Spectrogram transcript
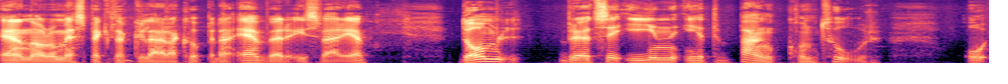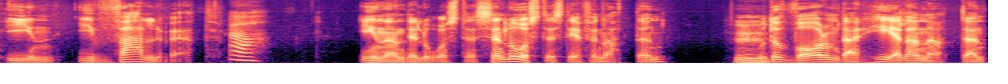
en av de mest spektakulära kupperna ever i Sverige. De bröt sig in i ett bankkontor och in i valvet Ja. Innan det låstes. Sen låstes det för natten. Mm. Och då var de där hela natten,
